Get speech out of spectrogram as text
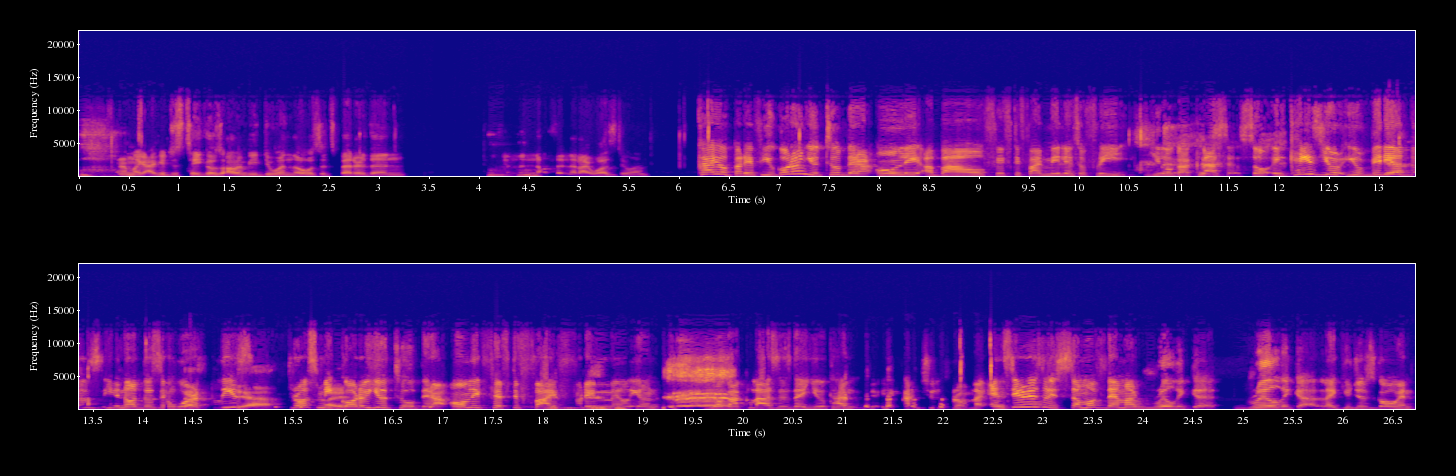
and I'm like, I could just take those out and be doing those. It's better than, than Mhm. nothing that I was doing. Kyle, but if you go on YouTube, there are only about 55 millions of free yoga classes. So in case your your video Yeah. does you know doesn't work, please Yeah, trust me, right? go to YouTube. There are only 55 free million yoga classes that you can you can choose from. Like and seriously, some of them are really good, really good. Like you just go and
